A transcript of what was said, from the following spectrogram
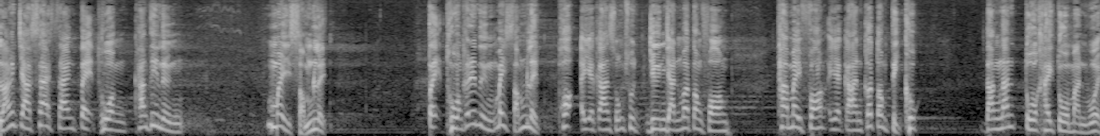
หลังจากแทรกแซงเตะทวงครั้งที่หนึ่งไม่สำเร็จ เตะถ่วงครั้งที่หนึ่งไม่สำเร็จ เพราะอัยการสูงสุดยืนยันว่าต้องฟ้อง ถ้าไม่ฟ้องอัยการก็ต้องติดคุก ดังนั้นตัวใครตัวมันเว้ย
